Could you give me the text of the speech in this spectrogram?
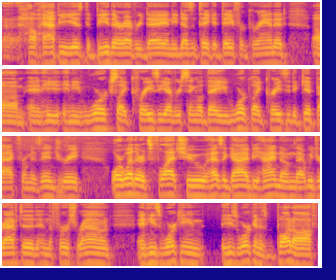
uh, how happy he is to be there every day, and he doesn't take a day for granted. Um, and he and he works like crazy every single day. He worked like crazy to get back from his injury, or whether it's Fletch who has a guy behind him that we drafted in the first round, and he's working he's working his butt off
